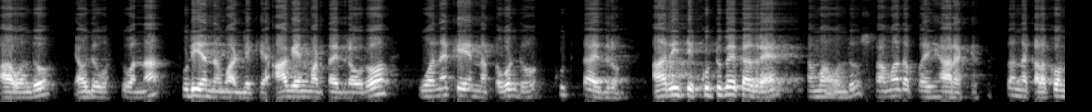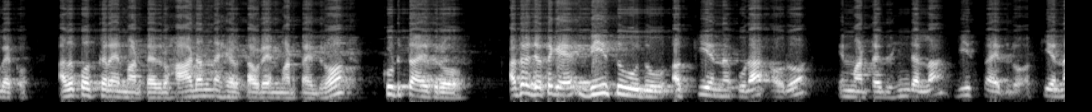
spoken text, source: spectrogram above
ಆ ಒಂದು ಯಾವುದೇ ವಸ್ತುವನ್ನ ಪುಡಿಯನ್ನ ಮಾಡ್ಲಿಕ್ಕೆ. ಆಗ ಏನ್ ಮಾಡ್ತಾ ಇದ್ರು ಅವರು? ಒನಕೆಯನ್ನ ತಗೊಂಡು ಕುಟ್ತಾ ಇದ್ರು. ಆ ರೀತಿ ಕುಟ್ಟಬೇಕಾದ್ರೆ ನಮ್ಮ ಒಂದು ಶ್ರಮದ ಪರಿಹಾರಕ್ಕೆ ಸುಸ್ತನ್ನ ಕಳ್ಕೊಬೇಕು. ಅದಕ್ಕೋಸ್ಕರ ಏನ್ ಮಾಡ್ತಾ ಇದ್ರು? ಹಾಡನ್ನ ಹೇಳ್ತಾ ಅವ್ರು ಏನ್ ಮಾಡ್ತಾ ಇದ್ರು? ಕುಟ್ತಾ ಇದ್ರು. ಅದರ ಜೊತೆಗೆ ಬೀಸುವುದು, ಅಕ್ಕಿಯನ್ನ ಕೂಡ ಅವರು ಏನ್ ಮಾಡ್ತಾ ಇದ್ರು? ಹಿಂದೆಲ್ಲ ಬೀಸ್ತಾ ಇದ್ರು. ಅಕ್ಕಿಯನ್ನ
